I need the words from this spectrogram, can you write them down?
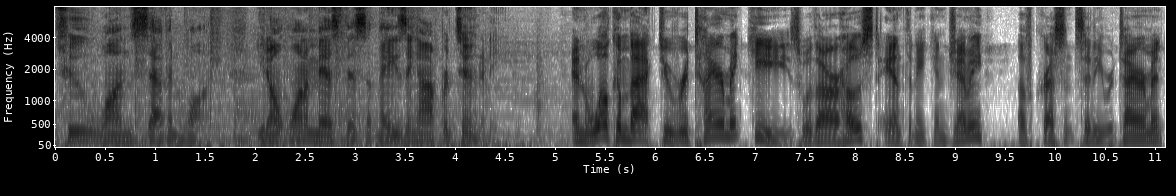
2171. You don't want to miss this amazing opportunity. And welcome back to Retirement Keys with our host, Anthony Cangemi of Crescent City Retirement,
